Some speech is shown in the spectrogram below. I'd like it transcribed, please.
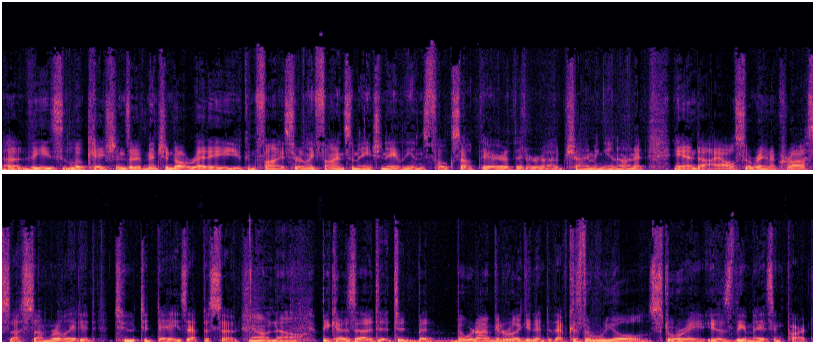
uh, these locations that I've mentioned already, you can find certainly find some ancient aliens folks out there that are uh, chiming in on it. And uh, I also ran across uh, some related to today's episode Oh no. because uh, to, to, but but we're not going to really get into that because the real story is the amazing part.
